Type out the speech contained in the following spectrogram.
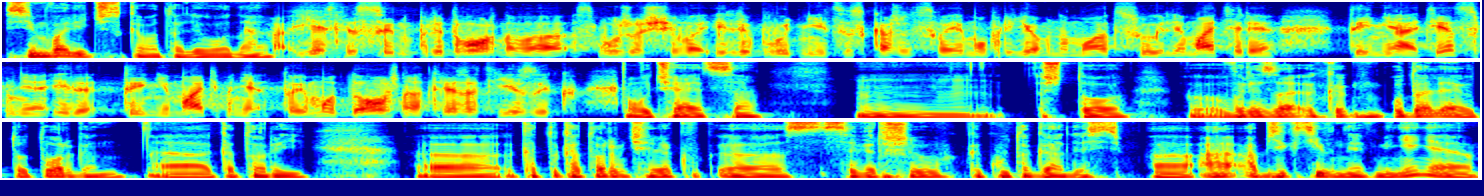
символического талиона. Если сын придворного служащего или блудницы скажет своему приемному отцу или матери, ты не отец мне или ты не мать мне, то ему должно отрезать язык. Получается, что э, вырезают, удаляют тот орган, а, который, а, которым человек э, совершил какую-то гадость. А, а объективное вменение,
